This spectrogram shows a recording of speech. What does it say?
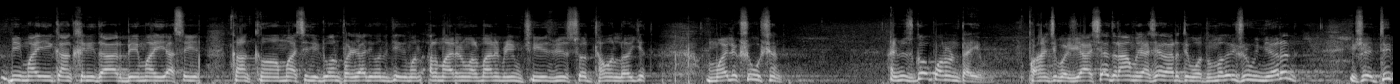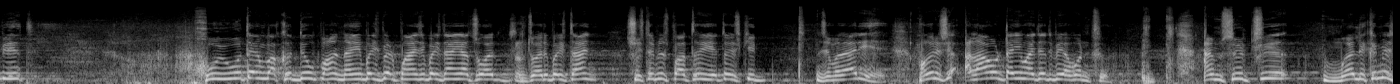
بیٚیہِ ما یی کانٛہہ خریٖدار بیٚیہِ ما یہِ ہسا یہِ کانٛہہ کٲم آسہِ، یہِ ڈوٗن پھجا دِوان ییٚتہِ یِمن المارٮ۪ن ولمارٮ۪ن پٮ۪ٹھ یِم چیٖز ویٖز سیوٚد تھاوان لٲگِتھ۔ مٲلِک چھُ وٕچھان، أمِس گوٚو ٹایم۔ پانٛژِ بجہِ یہِ آسہِ ہا درٛامُت یہِ آسہِ مگر یہِ چھُنہٕ وُنہِ نیران یہِ چھُ أتھی بِہِتھ ہُہ یوٗت وقت دیُو نَیہِ بجہِ پٮ۪ٹھ پانٛژِ بجہِ تانۍ یا ژورِ ژورِ بجہِ تانۍ سُہ چھُ تٔمِس پتہٕ ییٚتہِ أسۍ کہِ ذمہ داری ہے۔ مگر اس علاوہ ٹائم اتت بیہوان ام سۭتۍ مٲلِک أمِس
